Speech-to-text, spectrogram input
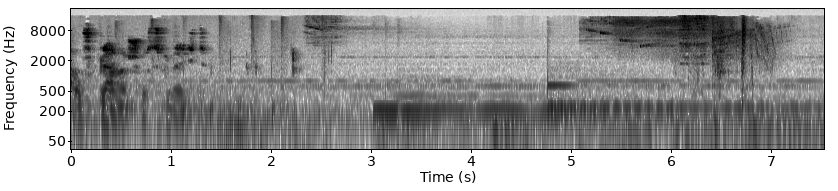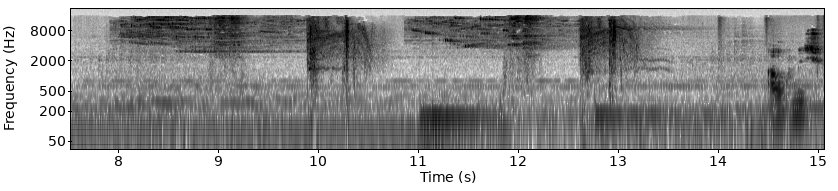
Ah, aufgeladener Schuss vielleicht. Auch nicht.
